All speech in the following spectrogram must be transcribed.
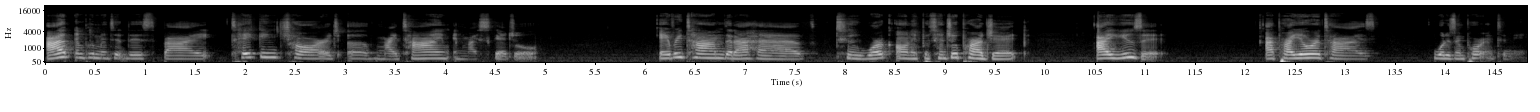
I've implemented this by taking charge of my time and my schedule. Every time that I have to work on a potential project, I use it. I prioritize what is important to me.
